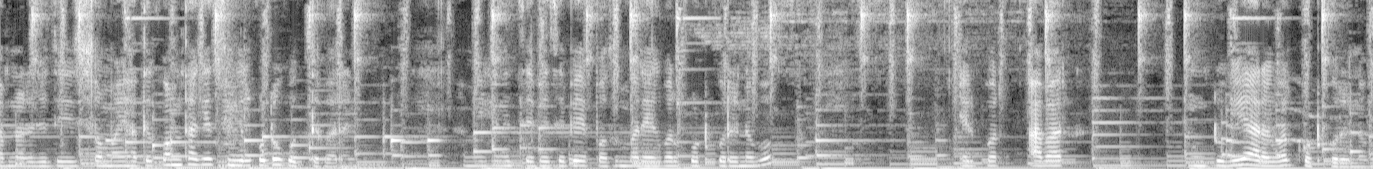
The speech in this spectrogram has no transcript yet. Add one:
আপনারা যদি সময় হাতে কম থাকে সিঙ্গেল কোটও করতে পারেন। আমি এখানে চেপে চেপে প্রথমবারে একবার কোট করে নেব। এরপর আবার ডুবিয়ে আর একবার কোট করে নেব।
